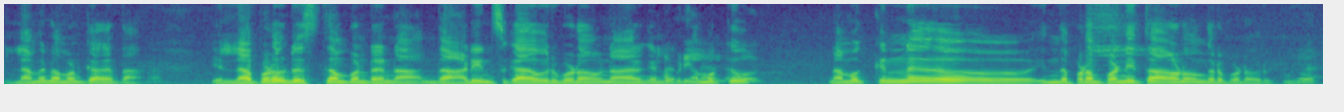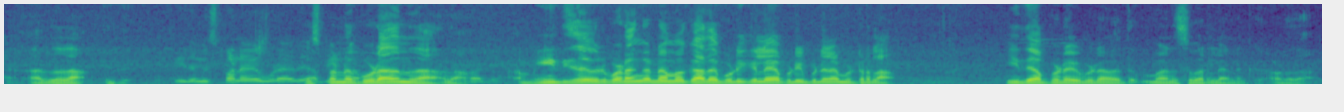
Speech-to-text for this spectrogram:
எல்லாமே நம்மளுக்காக தான் எல்லா படமும் ரெஸ்ட் தான் பண்ணுறேன் நான் அந்த ஆடியன்ஸுக்காக ஒரு படம் நான் இல்லை. நமக்கு நமக்குன்னு இந்த படம் பண்ணித்தான் ஆகணுங்கிற படம் இருக்குங்க அதுதான் இது. மிஸ் பண்ணவே கூடாது மிஸ் பண்ணக்கூடாதுன்னு தான் அதான். மீதி ஒரு படங்கள் நம்ம கதை பிடிக்கல அப்படி இப்படிலாம் விட்டுறலாம். இது அப்படி விட மனசு வரல எனக்கு. அவ்வளோதான்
